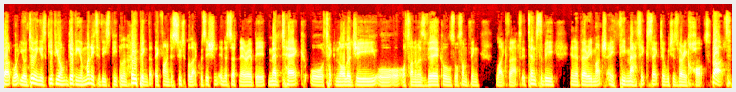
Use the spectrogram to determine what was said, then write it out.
But what you're doing is give your, giving your money to these people and hoping that they find a suitable acquisition in a certain area, be it medtech or technology or autonomous vehicles or something like that. It tends to be in a very much a thematic sector, which is very hot. But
